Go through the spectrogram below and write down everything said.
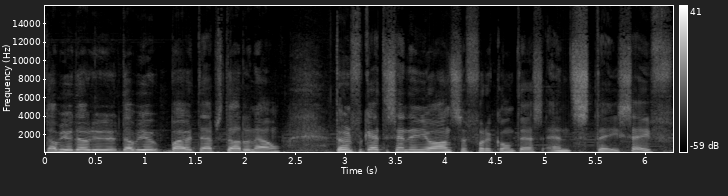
www.biotabs.nl. Don't forget to send in your answer for the contest and stay safe.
